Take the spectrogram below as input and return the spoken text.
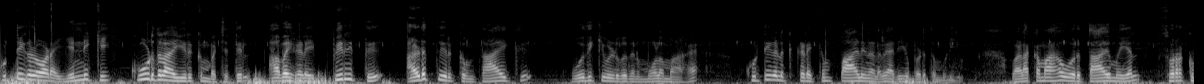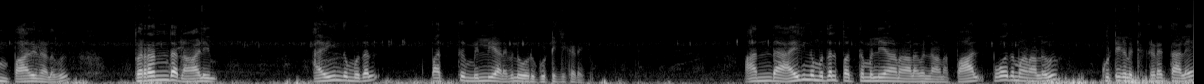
குட்டிகளோட எண்ணிக்கை கூடுதலாக இருக்கும் பட்சத்தில் அவைகளை பிரித்து அடுத்து இருக்கும் தாய்க்கு ஒதுக்கி விடுவதன் மூலமாக குட்டிகளுக்கு கிடைக்கும் பாலின் அளவை அதிகப்படுத்த முடியும். வழக்கமாக ஒரு தாய்மையல் சுரக்கும் பாலின் அளவு பிறந்த நாளில் ஐந்து முதல் பத்து மில்லி அளவில் ஒரு குட்டிக்கு கிடைக்கும். அந்த ஐந்து முதல் பத்து மில்லியான அளவிலான பால் போதுமான அளவு குட்டிகளுக்கு கிடைத்தாலே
